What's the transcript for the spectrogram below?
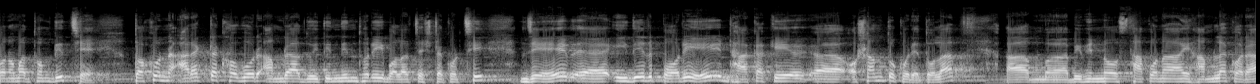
গণমাধ্যম দিচ্ছে, তখন আরেকটা খবর আমরা দুই, তিন দিন ধরেই বলার চেষ্টা করছি যে ঈদের পরে ঢাকাকে অশান্ত করে তোলা বিভিন্ন স্থাপনায় হামলা করা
